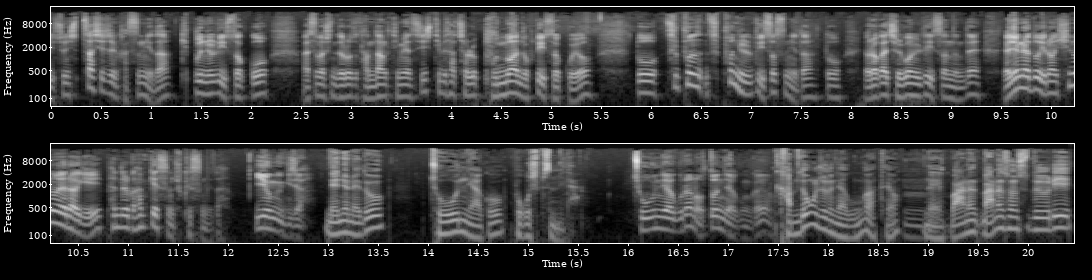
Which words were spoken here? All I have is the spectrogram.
2014 시즌 같습니다. 기쁜 일도 있었고 말씀하신 대로 또 담당팀의 CCTV 사찰로 분노한 적도 있었고요. 또 슬픈 슬픈 일도 있었습니다. 또 여러 가지 즐거운 일도 있었는데 내년에도 이런 희노애락이 팬들과 함께했으면 좋겠습니다. 이용규 기자. 내년에도 좋은 야구 보고 싶습니다. 좋은 야구란 어떤 야구인가요? 감동을 주는 야구인 것 같아요. 음. 네, 많은 많은 선수들이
